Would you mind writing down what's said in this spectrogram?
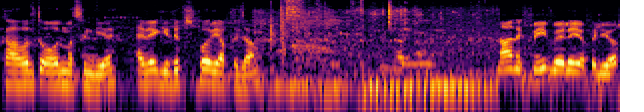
kahvaltı olmasın diye eve gidip spor yapacağım. Nan ekmeği böyle yapılıyor.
